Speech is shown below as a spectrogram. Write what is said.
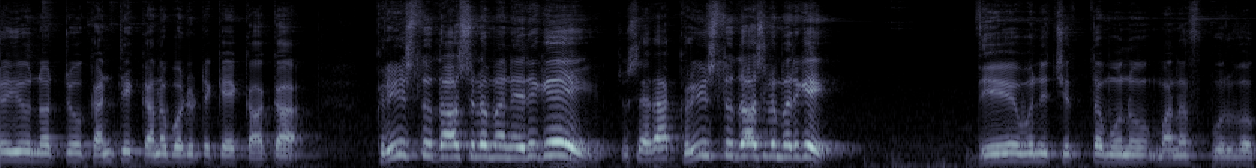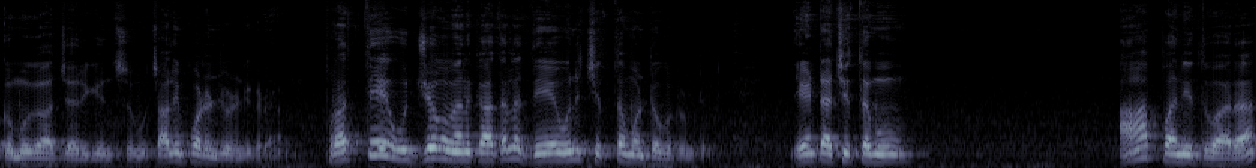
చేయునట్టు కంటికి కనబడుటకే కాక క్రీస్తు దాసులమని ఎరిగి చూసారా? క్రీస్తు దాసులం ఎరిగి దేవుని చిత్తమును మనఃపూర్వకముగా జరిగించము. చాలా ఇంపార్టెంట్ చూడండి ఇక్కడ. ప్రతి ఉద్యోగం వెనకాతల దేవుని చిత్తం అంటూ ఒకటి ఉంటుంది. ఏంటి ఆ చిత్తము? ఆ పని ద్వారా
